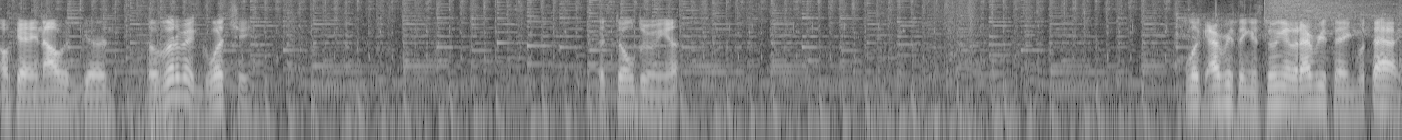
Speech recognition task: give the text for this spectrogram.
Okay, now it's good. A little bit glitchy. It's still doing it. Look, everything is doing it with everything. What the heck?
